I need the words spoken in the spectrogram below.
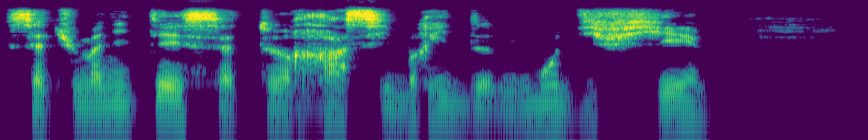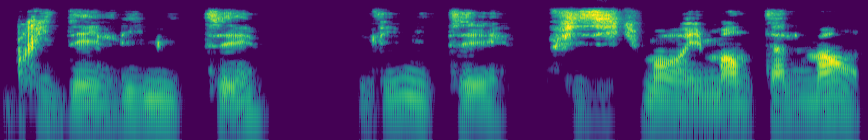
cette humanité, cette race hybride modifiée, bridée, limitée, limitée physiquement et mentalement,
